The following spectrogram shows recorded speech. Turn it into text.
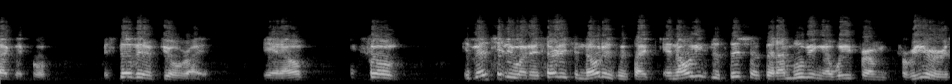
technical. It still didn't feel right, you know. So eventually, what I started to notice is like in all these decisions that I'm moving away from careers,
